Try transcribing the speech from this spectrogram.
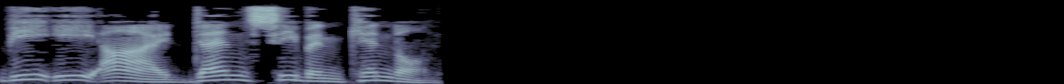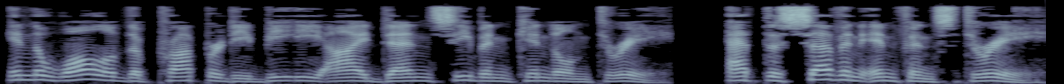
Bei den Sieben Kindeln In the wall of the property Bei den Sieben Kindeln 3, at the Seven Infants 3,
